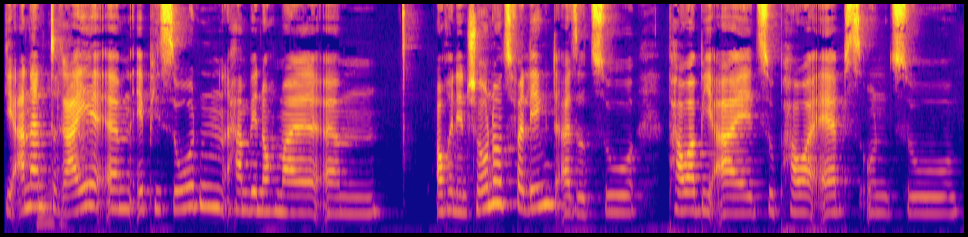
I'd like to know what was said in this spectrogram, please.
Die anderen drei ähm, Episoden haben wir nochmal ähm, auch in den Show Notes verlinkt, also zu Power BI, zu Power Apps und zu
